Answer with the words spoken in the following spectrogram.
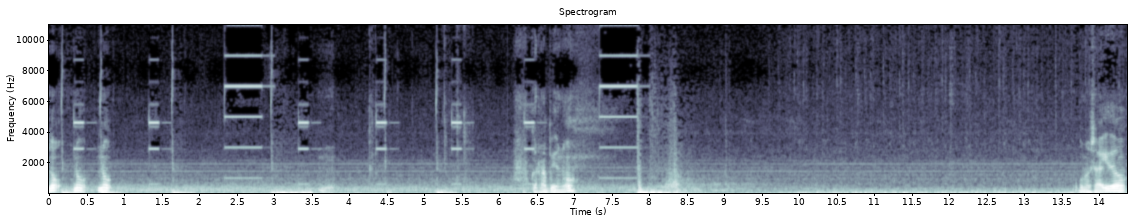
No, no, no. Uf, qué rápido, ¿no? Se ha ido.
